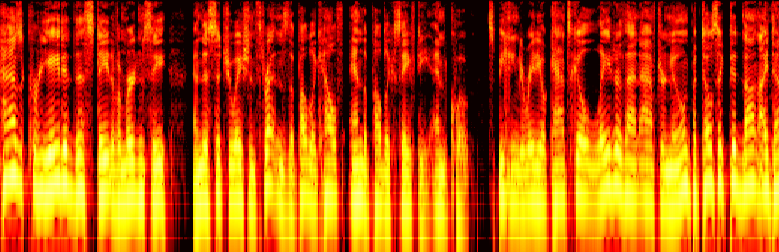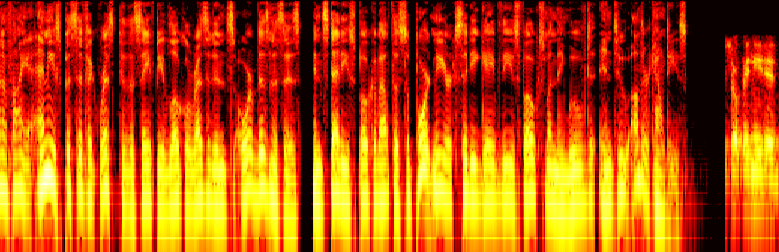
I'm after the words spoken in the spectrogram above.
has created this state of emergency, and this situation threatens the public health and the public safety, end quote. Speaking to Radio Catskill later that afternoon, Potosek did not identify any specific risk to the safety of local residents or businesses. Instead, he spoke about the support New York City gave these folks when they moved into other counties. So if they needed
